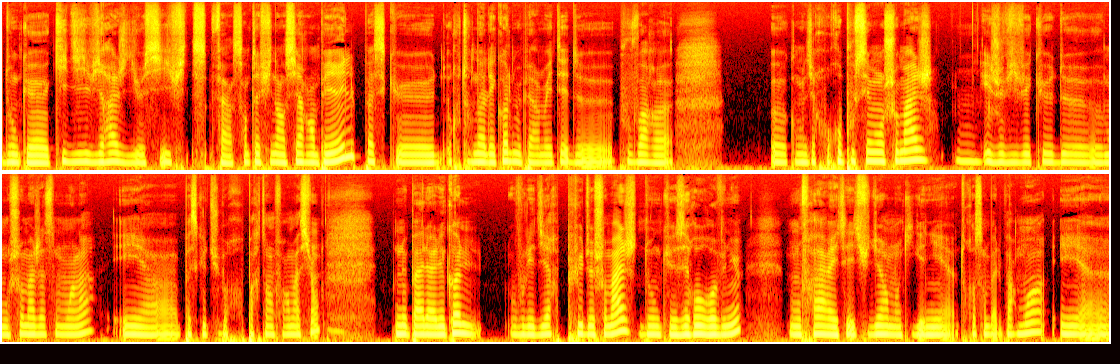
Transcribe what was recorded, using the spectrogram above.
Donc euh, qui dit virage dit aussi fi- enfin, santé financière en péril parce que retourner à l'école me permettait de pouvoir euh, euh, comment dire repousser mon chômage Mm. et je vivais que de mon chômage à ce moment-là et euh, parce que tu repartais en formation ne pas aller à l'école voulait dire plus de chômage donc euh, zéro revenu mon frère était étudiant donc il gagnait euh, 300 balles par mois et euh,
